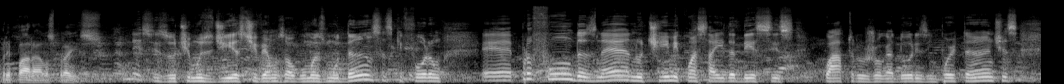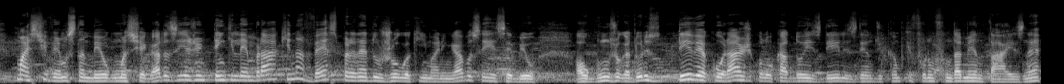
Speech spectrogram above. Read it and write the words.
prepará-los para isso. Nesses últimos dias tivemos algumas mudanças que foram é, profundas né, no time com a saída desses quatro jogadores importantes, mas tivemos também algumas chegadas e a gente tem que lembrar que na véspera né, do jogo aqui em Maringá você recebeu alguns jogadores, teve a coragem de colocar dois deles dentro de campo que foram fundamentais, né?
